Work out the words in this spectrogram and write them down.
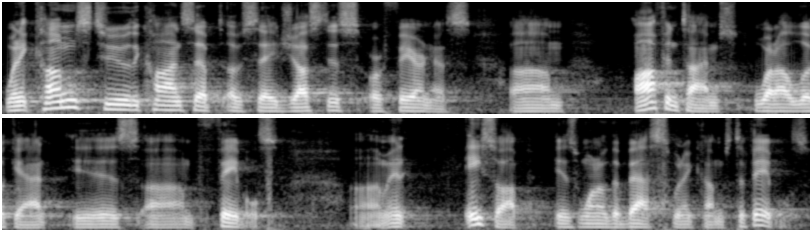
When it comes to the concept of, say, justice or fairness, um, oftentimes what I'll look at is um, fables. Um, and Aesop is one of the best when it comes to fables.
